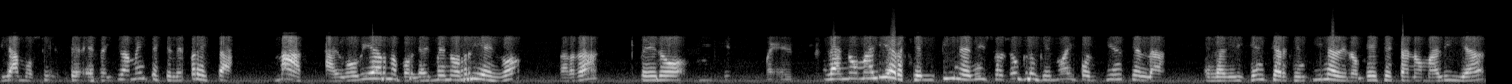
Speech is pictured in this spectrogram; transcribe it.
digamos, efectivamente se le presta más al gobierno porque hay menos riesgo, ¿verdad? Pero eh, la anomalía argentina en eso, yo creo que no hay conciencia en la, en la dirigencia argentina de lo que es esta anomalía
